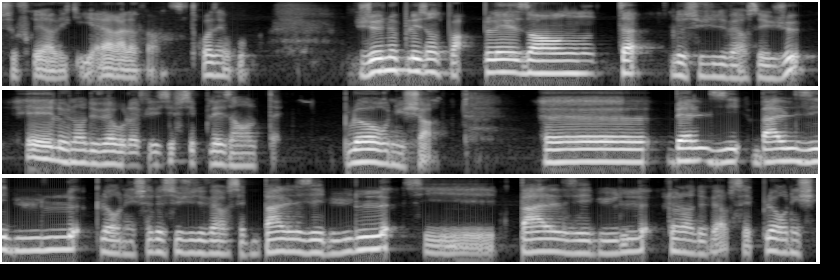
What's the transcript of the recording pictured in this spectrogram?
souffrir avec IR à la fin. Troisième groupe. Je ne plaisante pas. Plaisante. Le sujet du verbe, c'est je. Et le nom du verbe ou l'infinitif, c'est plaisante. Pleurnichat. Euh, balzébule, pleurnichat. Le sujet du verbe, c'est balzébule. C'est balzébule. Le nom du verbe, c'est pleurnichat.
